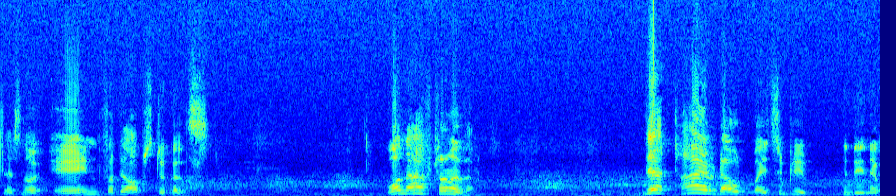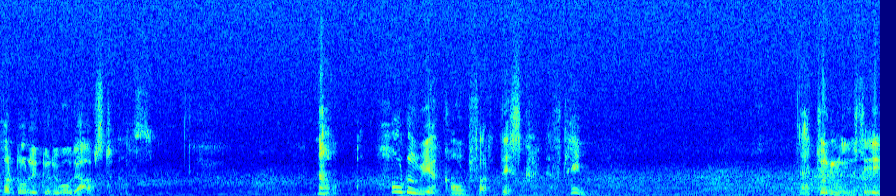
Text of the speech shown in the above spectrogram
there's no end for the obstacles, one after another. They are tired out by simply in the effort only to remove the obstacles. How do we account for this kind of thing? Naturally, you see,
